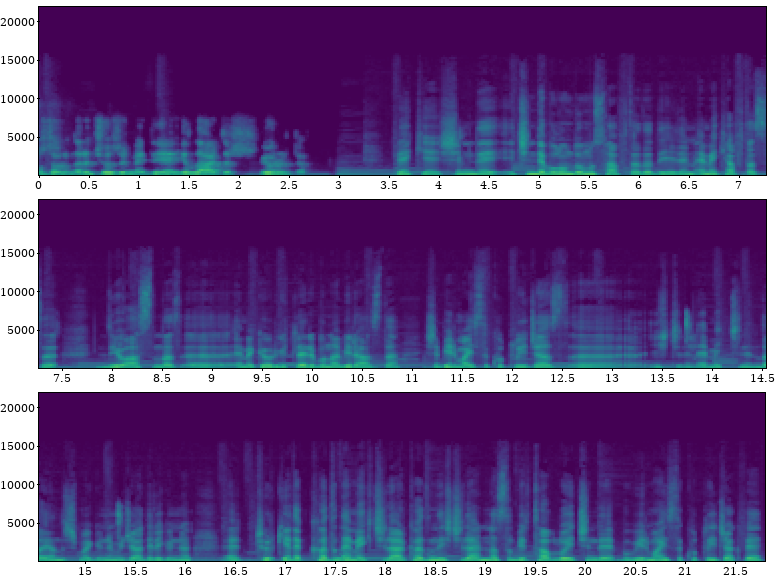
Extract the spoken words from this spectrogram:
bu sorunların çözülmediği yıllardır görüldü. Peki şimdi içinde bulunduğumuz haftada diyelim emek haftası diyor aslında e, emek örgütleri buna biraz da. İşte 1 Mayıs'ı kutlayacağız. E, işçinin, emekçinin dayanışma günü, mücadele günü. E, Türkiye'de kadın emekçiler, kadın işçiler nasıl bir tablo içinde bu 1 Mayıs'ı kutlayacak ve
